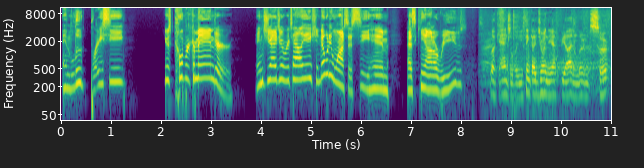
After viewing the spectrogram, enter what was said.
and Luke Bracey. He was Cobra Commander in G.I. Joe Retaliation. Nobody wants to see him as Keanu Reeves. Look, Angela, you think I joined the FBI to learn to surf?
